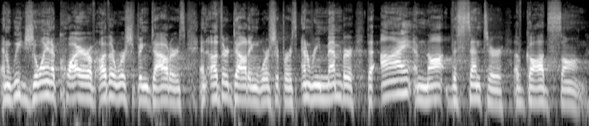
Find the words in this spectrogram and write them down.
And we join a choir of other worshiping doubters and other doubting worshipers and remember that I am not the center of God's song.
